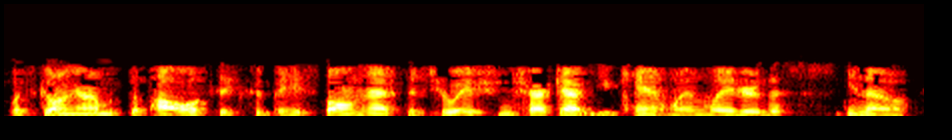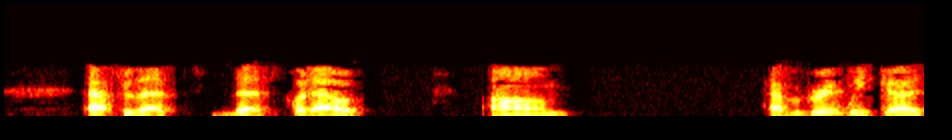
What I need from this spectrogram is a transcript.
what's going on with the politics of baseball in that situation, check out You Can't Win later this, you know, after that's, that's put out. Um, have a great week, guys.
